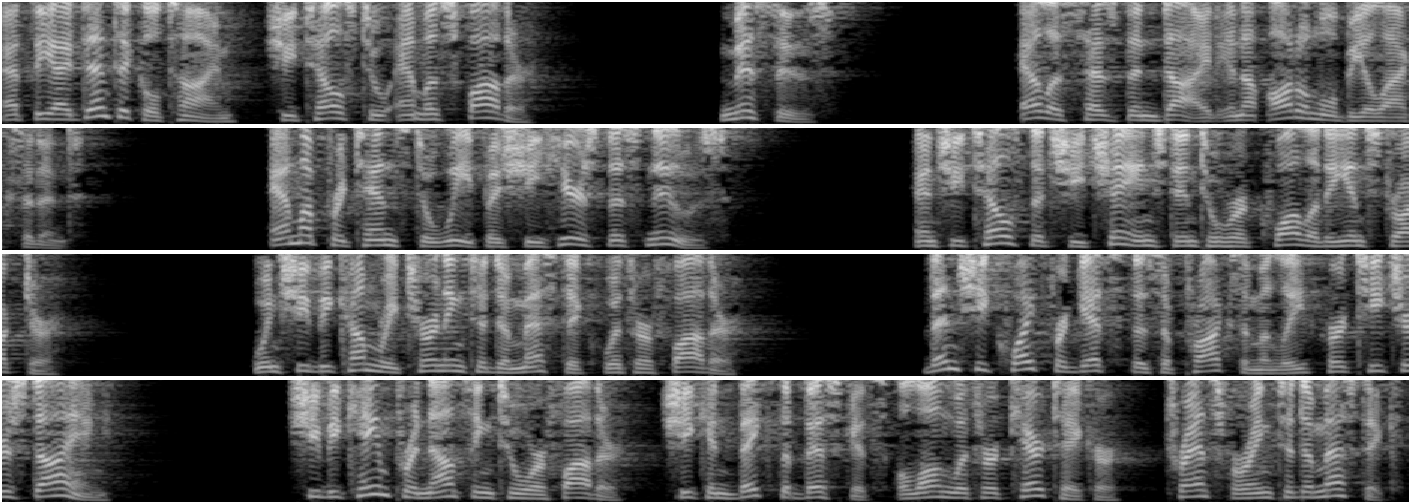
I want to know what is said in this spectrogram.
At the identical time, she tells to Emma's father. Mrs. Ellis has been died in an automobile accident. Emma pretends to weep as she hears this news. And she tells that she changed into her quality instructor. When she become returning to domestic with her father. Then she quite forgets this approximately her teacher's dying. She became pronouncing to her father, she can bake the biscuits along with her caretaker, transferring to domestic.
